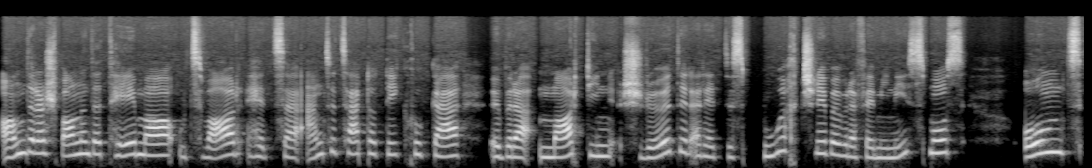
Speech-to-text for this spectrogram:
anderen spannenden Thema. Und zwar hat es einen NZZ-Artikel gegeben über Martin Schröder. Er hat ein Buch geschrieben über Feminismus. Und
